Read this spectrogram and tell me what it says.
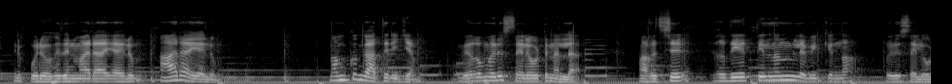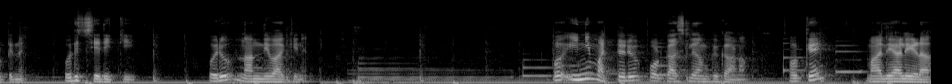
പിന്നെ പുരോഹിതന്മാരായാലും ആരായാലും നമുക്കും കാത്തിരിക്കാം. വെറും ഒരു സെലോട്ടിനല്ല മറിച്ച് ഹൃദയത്തിൽ നിന്നും ലഭിക്കുന്ന ഒരു സെലോട്ടിന് ഒരു ചെരിക്ക് ഒരു നന്ദി വാക്കിന്. അപ്പോൾ ഇനി മറ്റൊരു പോഡ്കാസ്റ്റിൽ നമുക്ക് കാണാം. ഓക്കെ? മലയാളിയുടെ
